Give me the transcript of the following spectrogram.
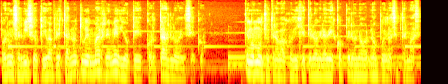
por un servicio que iba a prestar, no tuve más remedio que cortarlo en seco. Tengo mucho trabajo, dije, te lo agradezco, pero no, no puedo aceptar más.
